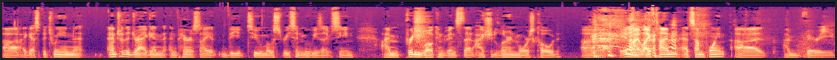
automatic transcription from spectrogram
uh, I guess, between Enter the Dragon and Parasite, the two most recent movies I've seen, I'm pretty well convinced that I should learn Morse code uh, in my lifetime at some point. Uh, I'm very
